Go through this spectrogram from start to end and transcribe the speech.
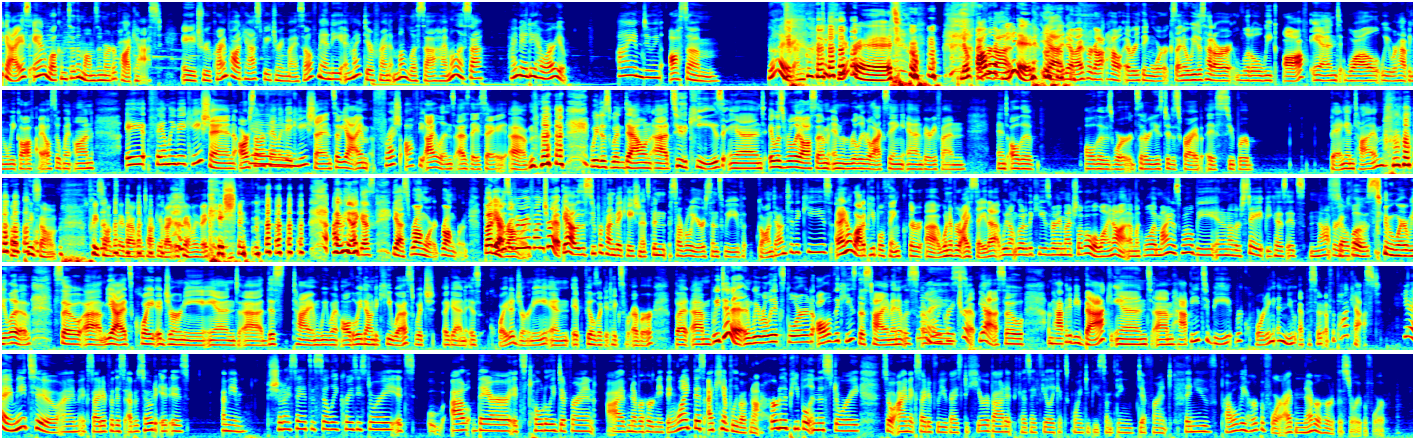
Hey guys, and welcome to the Moms and Murder Podcast, a true crime podcast featuring myself, Mandy, and my dear friend Melissa. Hi, Melissa. Hi, Mandy. How are you? I am doing awesome. Good. I'm glad to hear it. no follow up needed. yeah, I know. I forgot how everything works. I know we just had our little week off. And while we were having a week off, I also went on a family vacation, our Yay. summer family vacation. So, yeah, I'm fresh off the islands, as they say. Um, we just went down uh, to the Keys, and it was really awesome and really relaxing and very fun. And all the all those words that are used to describe a super banging time. oh, please don't. Please don't say that when talking about your family vacation. I mean, I guess, yes, wrong word, wrong word. But yeah, it was a very word. fun trip. Yeah, it was a super fun vacation. It's been several years since we've gone down to the Keys. And I know a lot of people think they're, uh, whenever I say that, we don't go to the Keys very much, like, oh, well, why not? I'm like, well, it might as well be in another state because it's not very so close far. to where we mm-hmm. live. So, um, yeah, it's quite a journey. And uh, this time we went all the way down to Key West, which again is quite a journey and it feels like it takes forever. But um, we did it and we really explored all of the keys this time and it was nice. a really great trip. Yeah. So I'm happy to be back and I'm happy to be recording a new episode of the podcast. Yay, me too. I'm excited for this episode. It is, I mean, should I say it's a silly, crazy story? It's out there. It's totally different. I've never heard anything like this. I can't believe I've not heard of the people in this story. So I'm excited for you guys to hear about it because I feel like it's going to be something different than you've probably heard before. I've never heard of this story before.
